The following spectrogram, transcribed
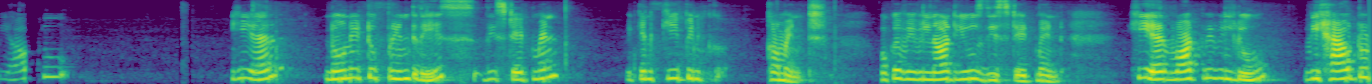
we have to here no need to print this this statement we can keep in comment okay we will not use this statement here what we will do we have to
